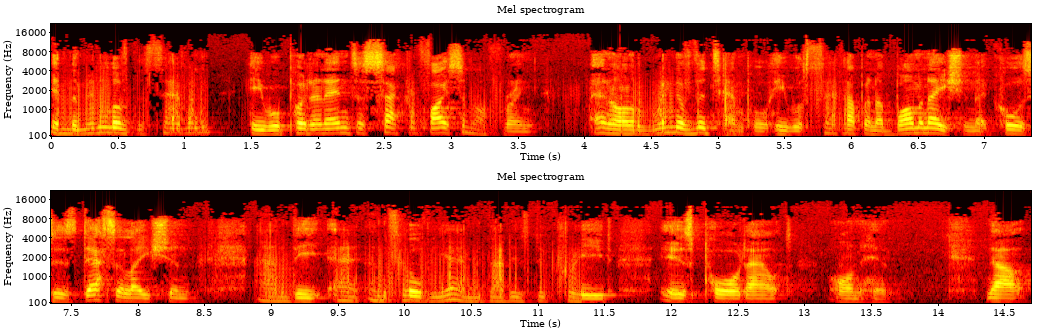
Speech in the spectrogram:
In the middle of the seven, he will put an end to sacrifice and offering, and on a wing of the temple, he will set up an abomination that causes desolation, and the, until the end that is decreed is poured out on him. Now,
